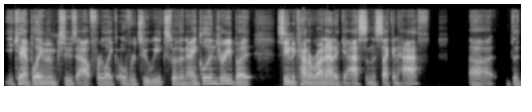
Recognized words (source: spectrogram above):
you can't blame him because he was out for like over two weeks with an ankle injury, but seemed to kind of run out of gas in the second half. Uh, the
